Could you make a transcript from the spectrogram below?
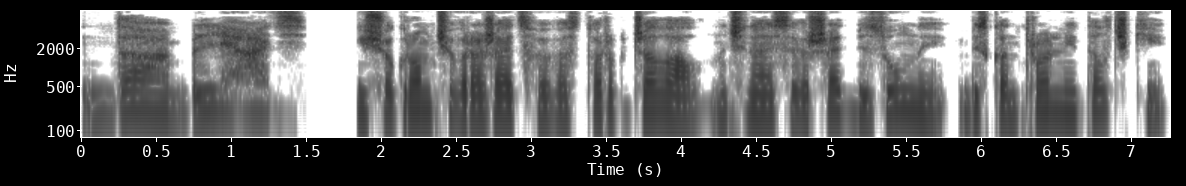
Да, блядь. Еще громче выражает свой восторг Джалал, начиная совершать безумные, бесконтрольные толчки,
